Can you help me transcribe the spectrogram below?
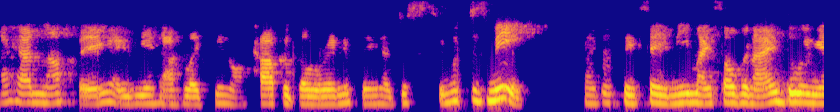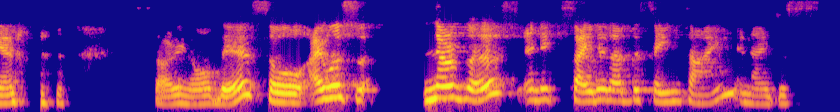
I had nothing. I didn't have like you know capital or anything. I just it was just me. Like they say, me, myself, and I doing it starting all this. So I was nervous and excited at the same time. And I just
